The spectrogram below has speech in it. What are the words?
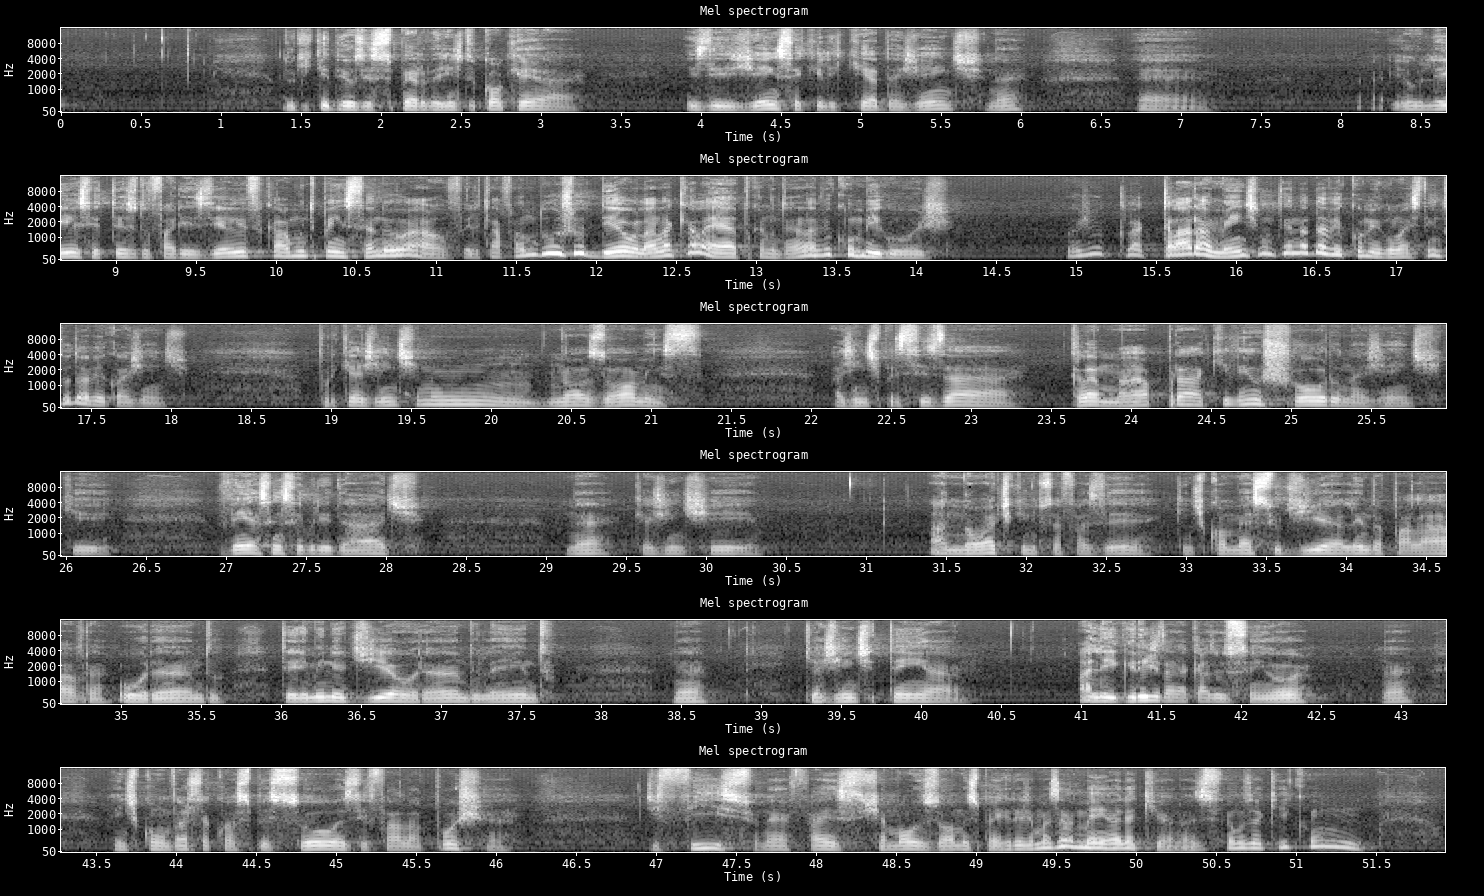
do que, que Deus espera da gente, de qual é a exigência que Ele quer da gente, né? É, eu leio esse texto do fariseu e eu ficava muito pensando, ah, ele está falando do judeu lá naquela época, não tem nada a ver comigo hoje. Hoje, claramente, não tem nada a ver comigo, mas tem tudo a ver com a gente. Porque a gente não, nós homens, a gente precisa clamar para que venha o choro na gente, que venha a sensibilidade, né? que a gente anote o que a gente precisa fazer, que a gente comece o dia lendo a palavra, orando, termine o dia orando, lendo, né? que a gente tenha alegria de estar na casa do Senhor, né? a gente conversa com as pessoas e fala, poxa, difícil, né? faz chamar os homens para a igreja, mas amém, olha aqui, ó, nós estamos aqui com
